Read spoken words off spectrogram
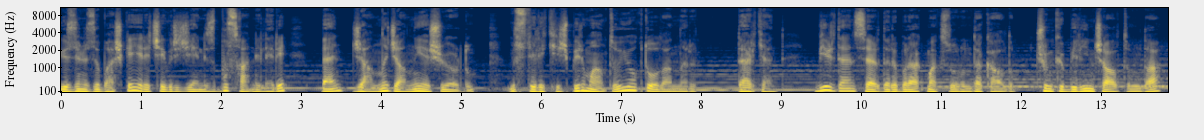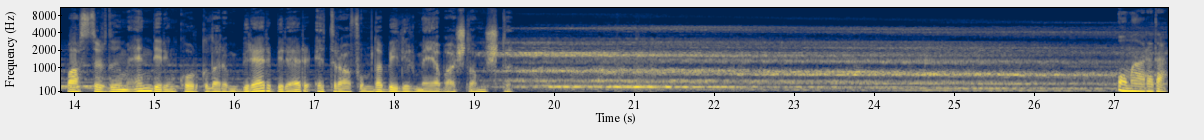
yüzünüzü başka yere çevireceğiniz bu sahneleri ben canlı canlı yaşıyordum. Üstelik hiçbir mantığı yoktu olanların. Derken birden Serdar'ı bırakmak zorunda kaldım. Çünkü bilinçaltımda bastırdığım en derin korkularım birer birer etrafımda belirmeye başlamıştı. O mağarada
